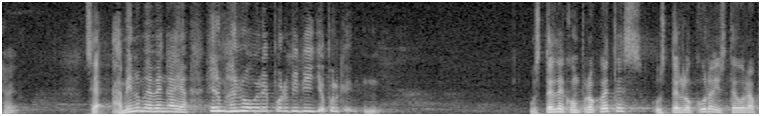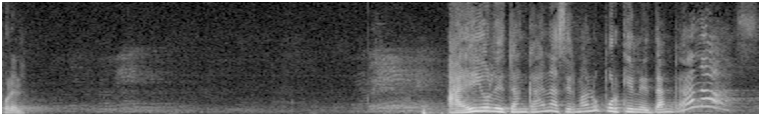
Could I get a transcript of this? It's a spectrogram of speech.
O sea, a mí no me venga ya, hermano, ore por mi niño porque... Mm. Usted le compró cohetes, usted lo cura y usted ora por él. A ellos les dan ganas, hermano, porque les dan ganas.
